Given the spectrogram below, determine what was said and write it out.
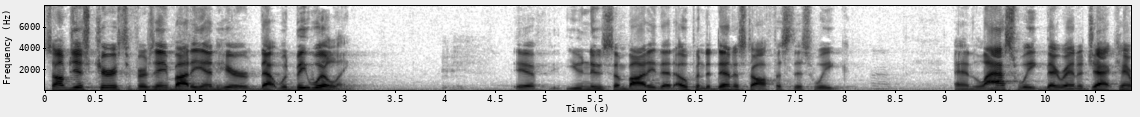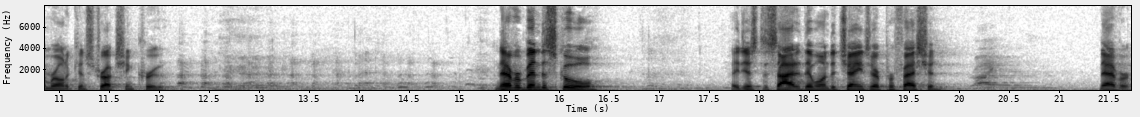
So I'm just curious if there's anybody in here that would be willing, if you knew somebody that opened a dentist office this week, and last week they ran a jackhammer on a construction crew. Never been to school. They just decided they wanted to change their profession. Never.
